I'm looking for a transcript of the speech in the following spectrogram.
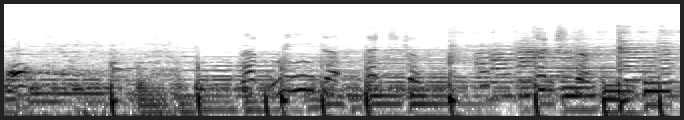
Let me get extra, extra.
